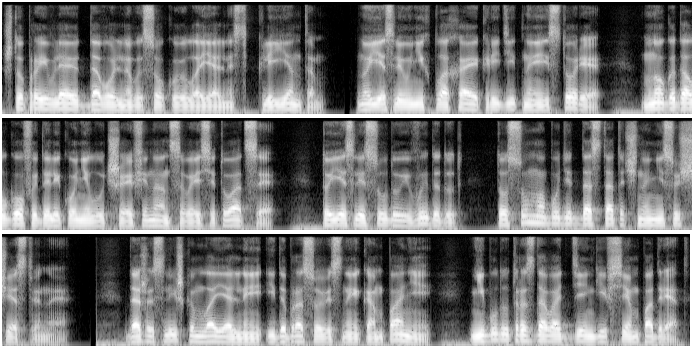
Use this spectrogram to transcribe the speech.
что проявляют довольно высокую лояльность к клиентам, но если у них плохая кредитная история, много долгов и далеко не лучшая финансовая ситуация, то если суду и выдадут, то сумма будет достаточно несущественная. Даже слишком лояльные и добросовестные компании не будут раздавать деньги всем подряд.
